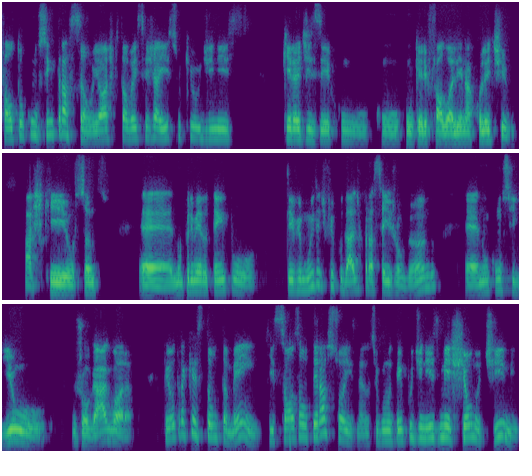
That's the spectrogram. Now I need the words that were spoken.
faltou concentração. E eu acho que talvez seja isso que o Diniz queira dizer com, com, com o que ele falou ali na coletiva. Acho que o Santos, é, no primeiro tempo, teve muita dificuldade para sair jogando, é, não conseguiu jogar. Agora, tem outra questão também, que são as alterações. Né? No segundo tempo, o Diniz mexeu no time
